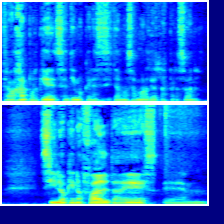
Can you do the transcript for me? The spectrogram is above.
Trabajar porque sentimos que necesitamos amor de otras personas. Si lo que nos falta es em,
